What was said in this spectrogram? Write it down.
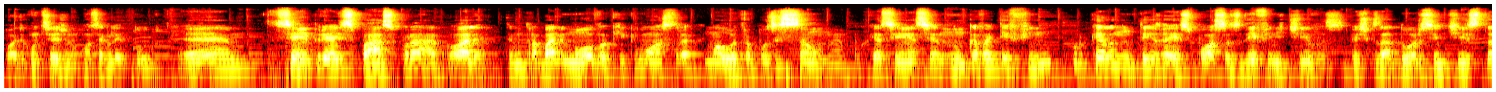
pode acontecer, a gente não consegue ler tudo, é, sempre há espaço para, olha, tem um trabalho novo aqui que mostra uma outra posição, né? porque a ciência nunca vai ter fim porque ela não tem respostas definitivas. O pesquisador, o cientista,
